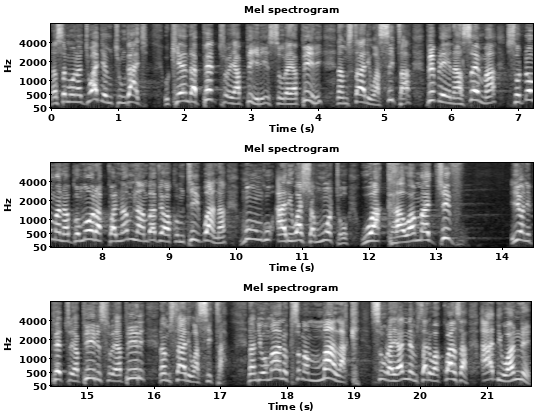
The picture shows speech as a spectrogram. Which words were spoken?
Nasema unajuaje mchungaji? Ukienda Petro ya pili sura ya pili na mstari wa sita Biblia inasema Sodoma na Gomora, kwa namna ambavyo hawakumtii Bwana Mungu, aliwasha moto wakawa majivu. Hiyo ni Petro ya pili sura ya pili na mstari wa sita na ndio maana ukisoma Malaki sura ya nne mstari wa kwanza hadi wa nne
